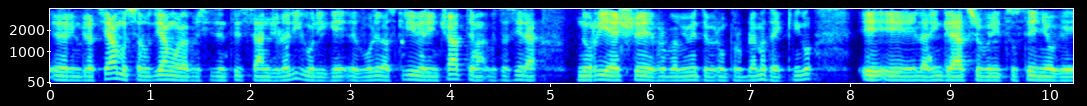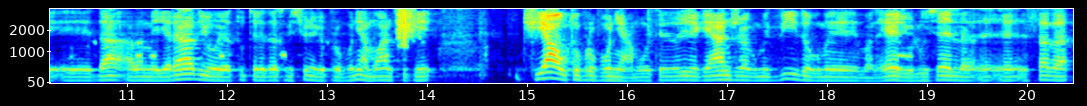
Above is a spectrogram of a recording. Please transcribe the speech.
eh, ringraziamo e salutiamo la presidentessa Angela Rigoli che eh, voleva scrivere in chat ma questa sera non riesce probabilmente per un problema tecnico e, e la ringrazio per il sostegno che eh, dà ad Ameria Radio e a tutte le trasmissioni che proponiamo, anzi che ci autoproponiamo, perché devo dire che Angela come Vito, come Valerio, Luisella è, è stata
